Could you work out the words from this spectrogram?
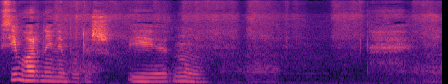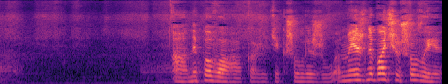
Всім гарний не будеш. І, ну. А, неповага, кажуть, якщо лежу. Ну я ж не бачу, що ви, е,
